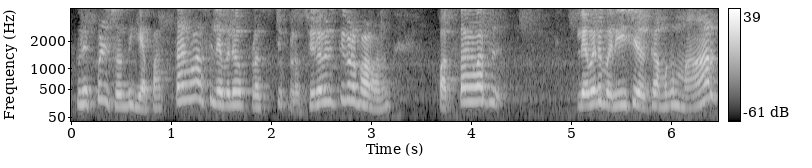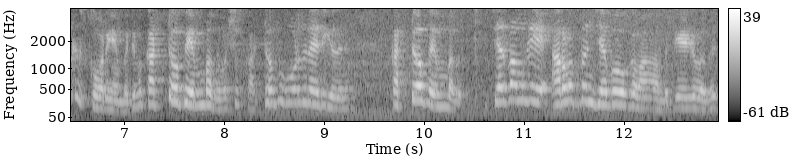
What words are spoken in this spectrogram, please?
നിങ്ങൾ എപ്പോഴും ശ്രദ്ധിക്കുക. പത്താം ക്ലാസ് ലെവലോ plus two plus two level ഇത്തിരി പാടാണ് പത്താം ക്ലാസ് ലെവൽ പരീക്ഷയൊക്കെ നമുക്ക് മാർക്ക് സ്കോർ ചെയ്യാൻ പറ്റും. ഇപ്പോൾ കട്ട് ഓഫ് എൺപത്. പക്ഷേ കട്ട് ഓഫ് കൂടുതലായിരിക്കും അതിന്. കട്ട് ഓഫ് എൺപത്. ചിലപ്പോൾ നമുക്ക് അറുപത്തഞ്ച് എബോവൊക്കെ വാങ്ങാൻ പറ്റും. എഴുപത്.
